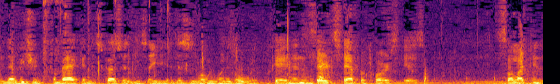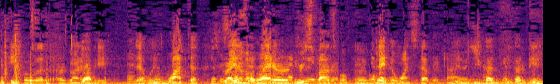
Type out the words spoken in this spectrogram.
and then we should come back and discuss it and say, yeah, this is what we want to go with. Okay, and then the third step, of course, is selecting the people that are going Yeah. to be, that we want to Yeah. write them a Discuss it at the letter. next. Responsible We'll people. take it one step at a You know, time. you got, you got to be,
